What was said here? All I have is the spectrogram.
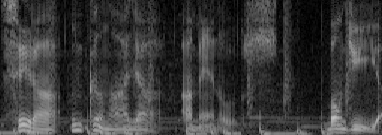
será um canalha a menos. Bom dia.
